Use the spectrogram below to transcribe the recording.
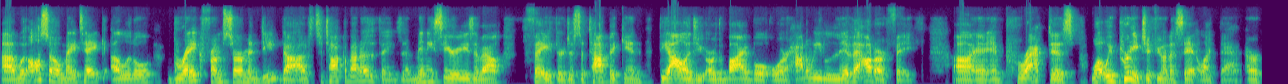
Uh, we also may take a little break from sermon deep dives to talk about other things, a mini series about faith or just a topic in theology or the Bible or how do we live out our faith uh, and, and, practice what we preach, if you want to say it like that. Or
